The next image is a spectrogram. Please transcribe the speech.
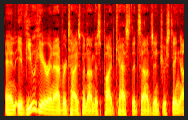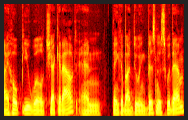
And if you hear an advertisement on this podcast that sounds interesting, I hope you will check it out and think about doing business with them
